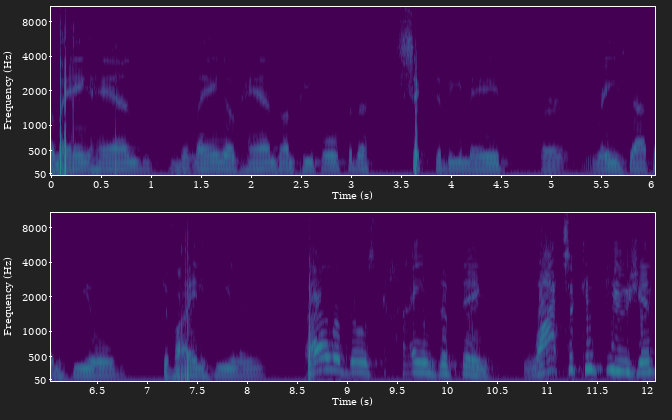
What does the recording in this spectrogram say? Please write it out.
the laying hand, the laying of hands on people for the sick to be made or raised up and healed, divine healing, all of those kinds of things. Lots of confusion,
